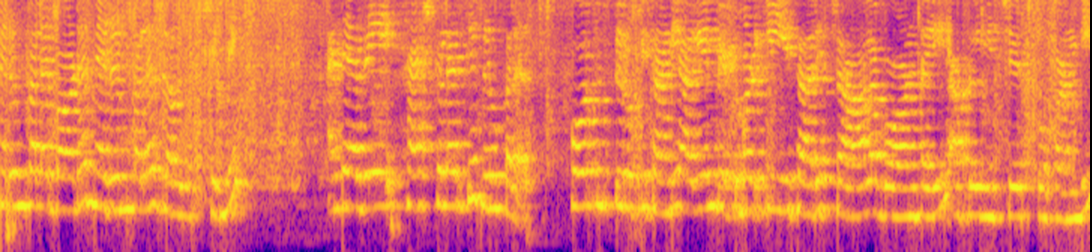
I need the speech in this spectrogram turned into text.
maroon colour border maroon colour blouse వచ్చింది. అంటే అదే హ్యాష్ కలర్కి blue colour four fifty rupees అండి. అగైన్ పెట్టుబడికి ఈ సారీస్ చాలా బాగుంటాయి. అసలు మిస్ చేసుకోకండి.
